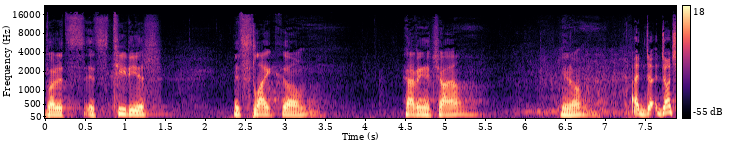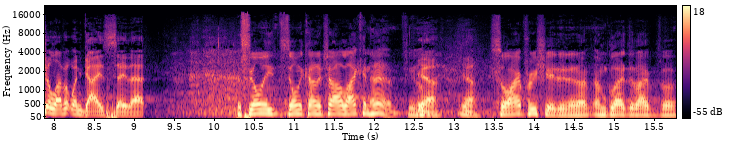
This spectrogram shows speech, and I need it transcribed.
but it's it's tedious. It's like um, having a child, you know? Uh, d- don't you love it when guys say that? It's the only it's the only kind of child I can have, you know. Yeah, yeah. So I appreciate it, and I'm, I'm glad that I've uh,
